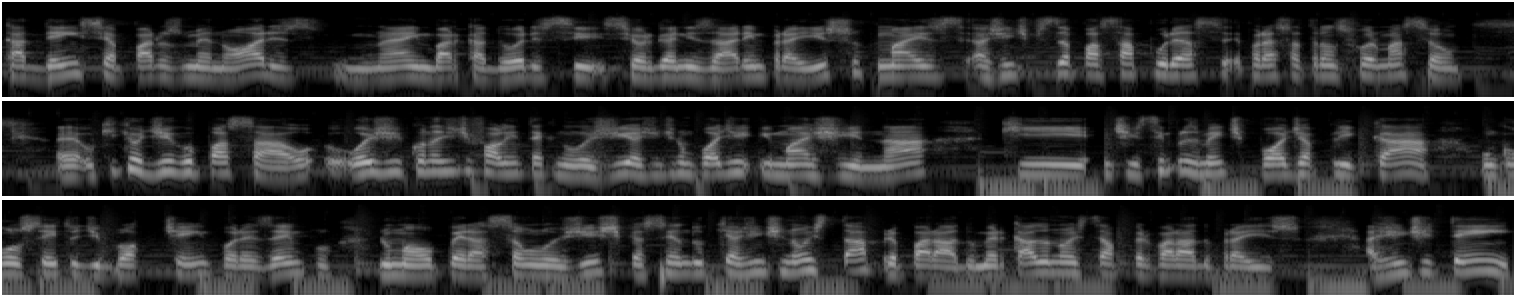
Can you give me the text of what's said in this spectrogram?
cadência para os menores, né, embarcadores se, se organizarem para isso, mas a gente precisa passar por essa, por essa transformação. É, o que, que eu digo passar? Hoje, quando a gente fala em tecnologia, a gente não pode imaginar que a gente simplesmente pode aplicar um conceito de blockchain, por exemplo, numa operação logística, sendo que a gente não está preparado, o mercado não está preparado para isso. A gente tem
